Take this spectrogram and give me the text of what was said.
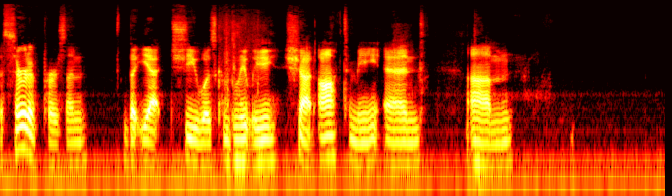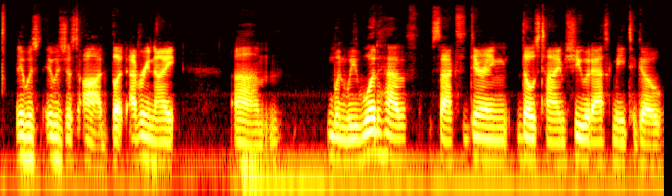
assertive person but yet she was completely shut off to me and um, it was it was just odd. But every night, um, when we would have sex during those times, she would ask me to go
